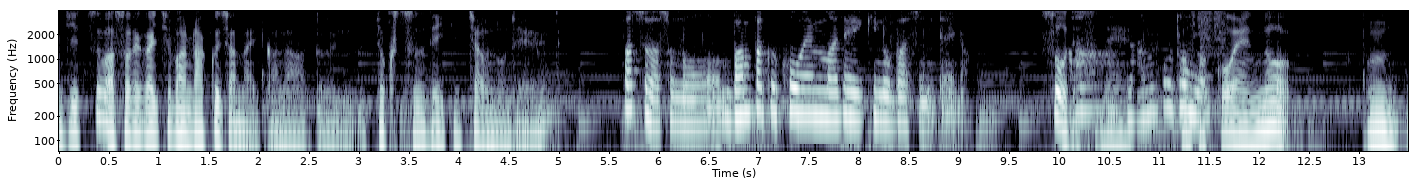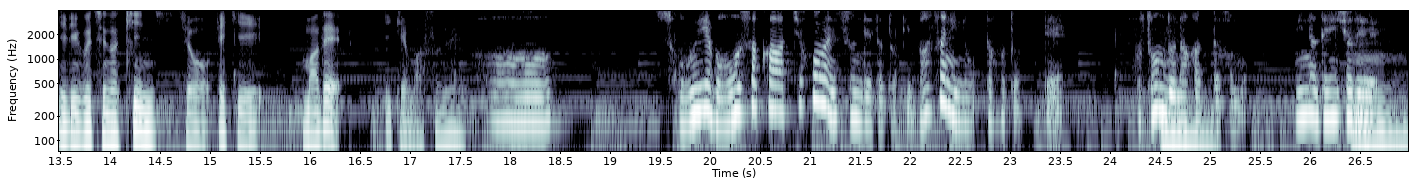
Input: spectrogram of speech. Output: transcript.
実はそれが一番楽じゃないかなという直通で行けちゃうのでバスはその万博公園まで行きのバスみたいな。そうですね。なるほど。万博公園の、うん、入り口の近所駅まで行けますね。あそういえば大阪あっち方面住んでた時バスに乗ったことってほとんどなかったかも、うん、みんな電車で、うん、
